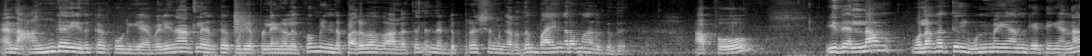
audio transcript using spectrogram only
அண்ட் அங்கே இருக்கக்கூடிய வெளிநாட்டில் இருக்கக்கூடிய பிள்ளைகளுக்கும் இந்த பருவ காலத்தில் இந்த டிப்ரெஷனுங்கிறது பயங்கரமாக இருக்குது. அப்போது இதெல்லாம் உலகத்தில் உண்மையான்னு கேட்டிங்கன்னா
